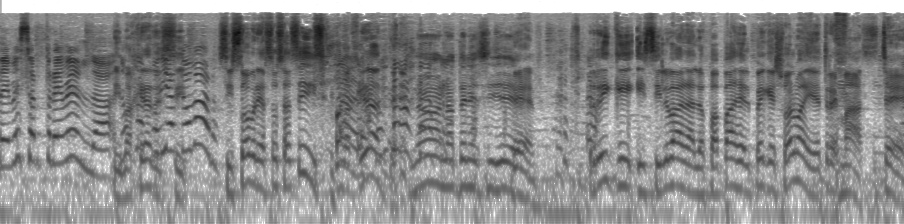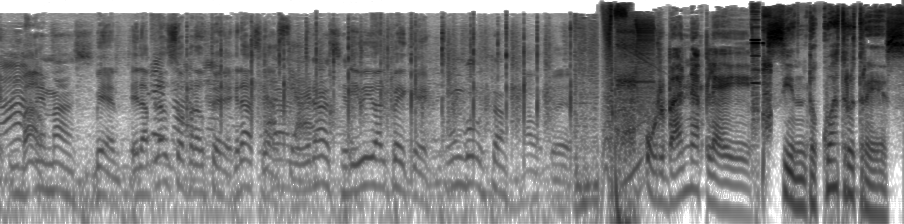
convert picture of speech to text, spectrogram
debe ser tremenda. Imagínate, Nunca podía si, tomar. si sobria sos así, imagínate. No, no tenés idea. Bien. Ricky y Silvana, los papás del Peque Schwarman y de tres más. Che, vamos. Tres más. Bien, el aplauso para ustedes. Gracias. Dale, gracias. Y viva el Peque. Un gusto. Vamos a ver. Urbana Play 1043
